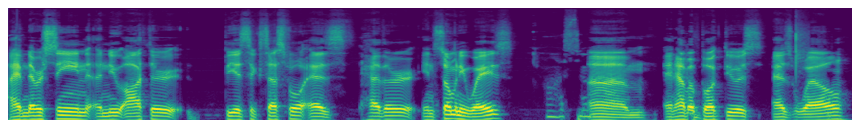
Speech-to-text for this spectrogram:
I have never seen a new author be as successful as Heather in so many ways Awesome. um, and have a book do as as well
